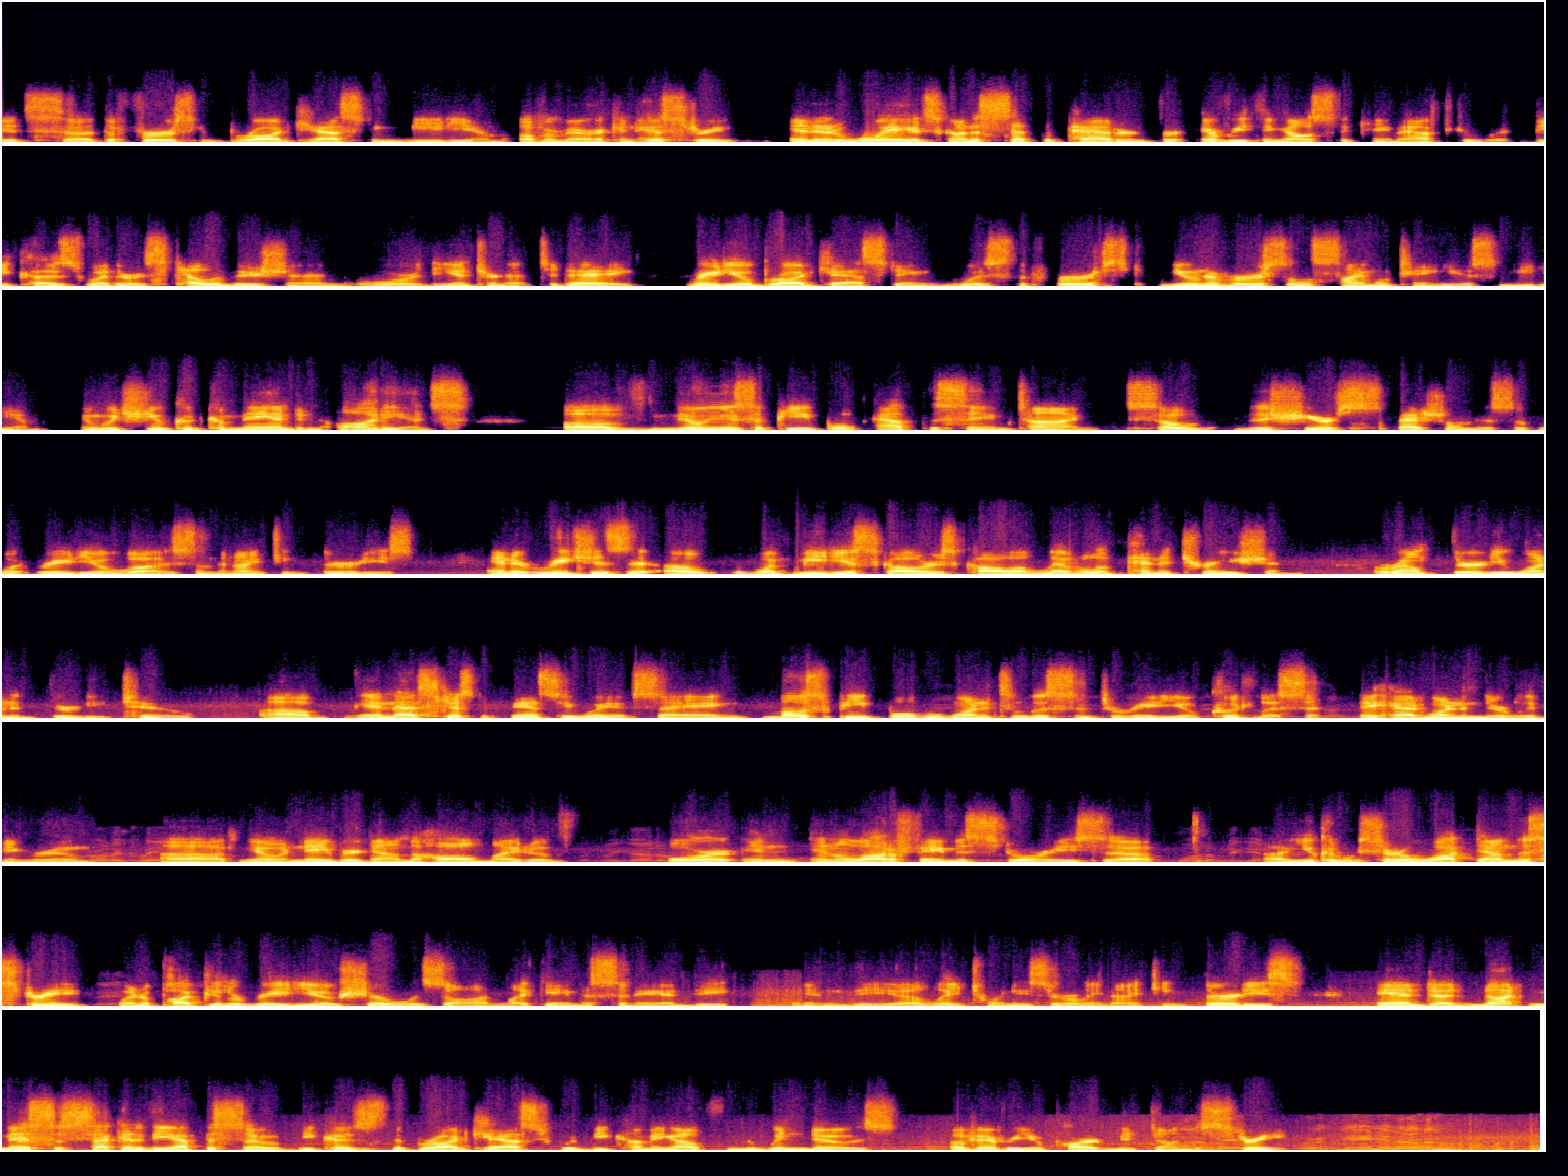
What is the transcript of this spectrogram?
It's uh, the first broadcasting medium of American history. And in a way, it's going to set the pattern for everything else that came afterward, because whether it's television or the internet today, radio broadcasting was the first universal simultaneous medium in which you could command an audience of millions of people at the same time. So the sheer specialness of what radio was in the 1930s, and it reaches a, what media scholars call a level of penetration around 31 and 32. Uh, and that's just a fancy way of saying most people who wanted to listen to radio could listen. They had one in their living room. Uh, you know, a neighbor down the hall might have, or in in a lot of famous stories, uh, uh, you could sort of walk down the street when a popular radio show was on, like Amos and Andy in the uh, late 20s, early 1930s, and uh, not miss a second of the episode because the broadcast would be coming out from the windows of every apartment on the street.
